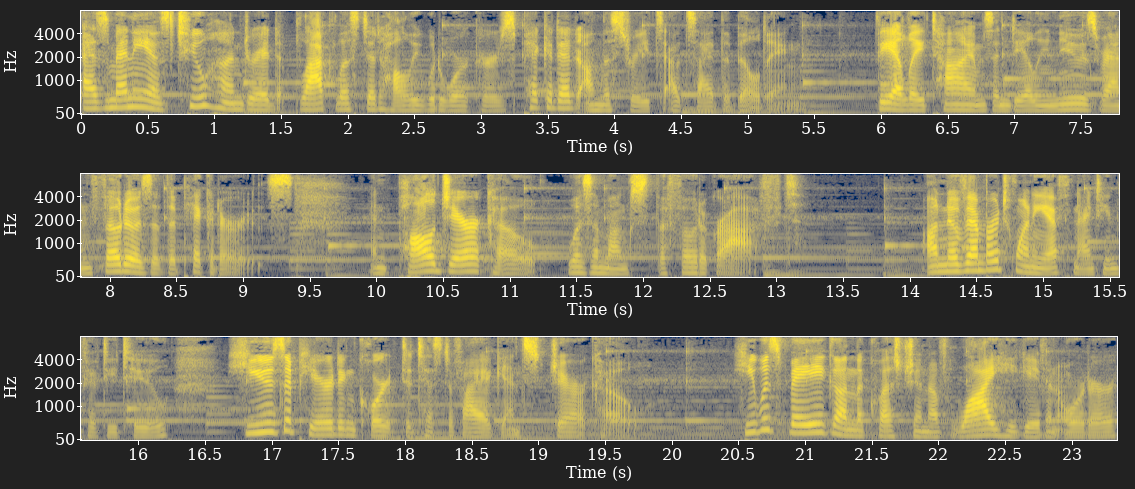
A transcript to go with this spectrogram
As many as 200 blacklisted Hollywood workers picketed on the streets outside the building. The LA Times and Daily News ran photos of the picketers, and Paul Jarrico was amongst the photographed. On November 20th, 1952, Hughes appeared in court to testify against Jarrico. He was vague on the question of why he gave an order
